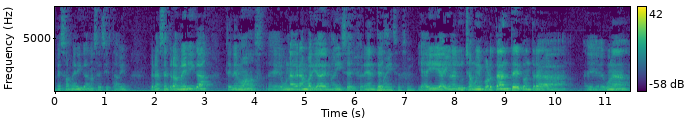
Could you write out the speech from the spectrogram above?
Mesoamérica no sé si está bien, pero en Centroamérica tenemos eh, una gran variedad de maíces diferentes. De maíces, sí. Y ahí hay una lucha muy importante contra eh, una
